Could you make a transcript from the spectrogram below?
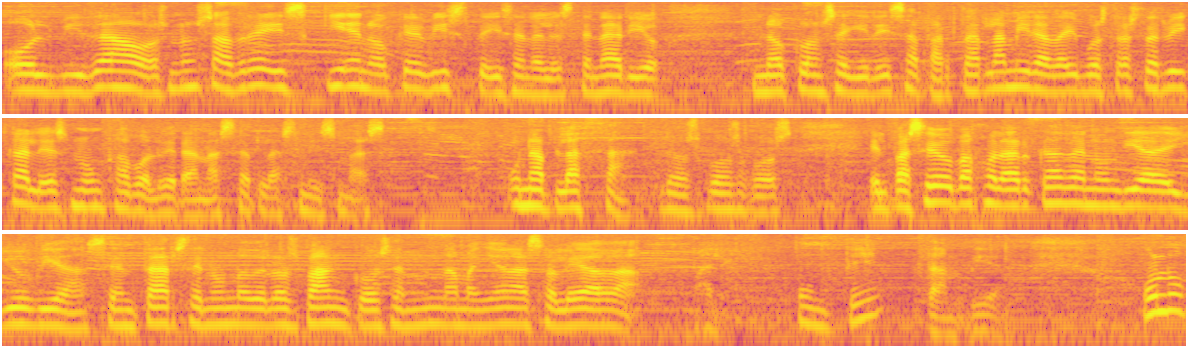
olvidaos, no sabréis quién o qué visteis en el escenario, no conseguiréis apartar la mirada y vuestras cervicales nunca volverán a ser las mismas. Una plaza, los Bosgos, el paseo bajo la arcada en un día de lluvia, sentarse en uno de los bancos en una mañana soleada, vale, un té también. Un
